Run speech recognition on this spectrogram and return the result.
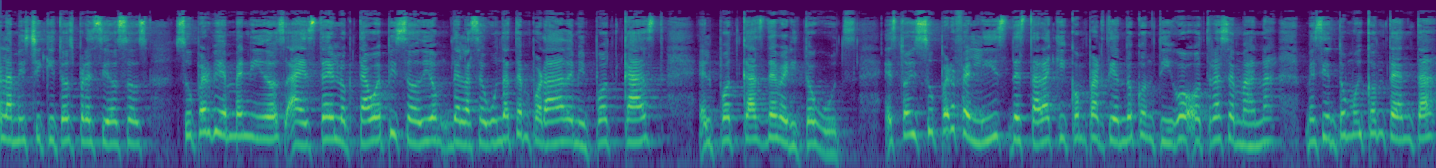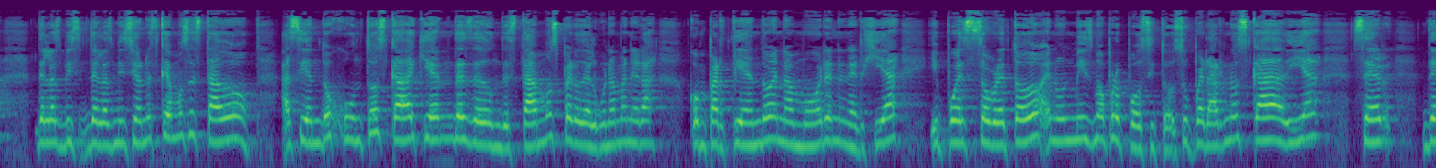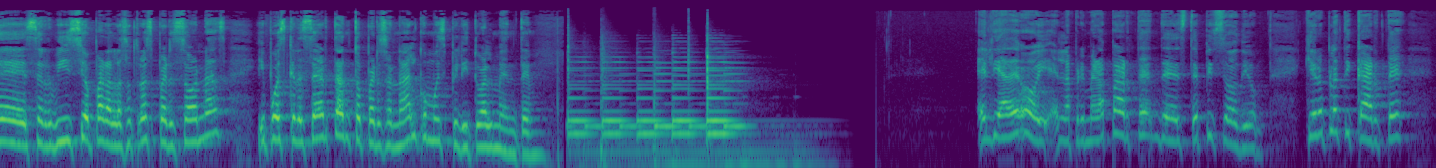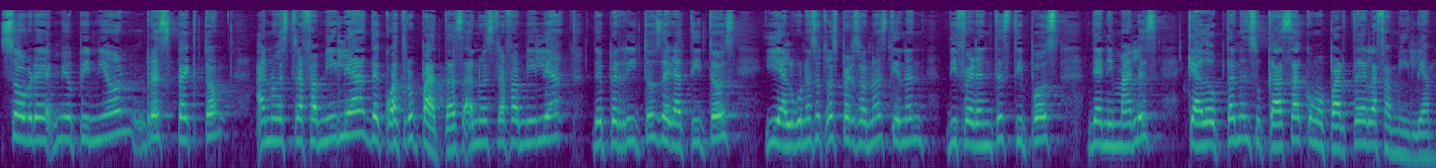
Hola mis chiquitos preciosos, súper bienvenidos a este el octavo episodio de la segunda temporada de mi podcast, el podcast de Berito Woods. Estoy súper feliz de estar aquí compartiendo contigo otra semana. Me siento muy contenta de las, de las misiones que hemos estado haciendo juntos, cada quien desde donde estamos, pero de alguna manera compartiendo en amor, en energía y pues sobre todo en un mismo propósito, superarnos cada día, ser de servicio para las otras personas y pues crecer tanto personal como espiritualmente. El día de hoy, en la primera parte de este episodio, quiero platicarte sobre mi opinión respecto a nuestra familia de cuatro patas, a nuestra familia de perritos, de gatitos y algunas otras personas tienen diferentes tipos de animales que adoptan en su casa como parte de la familia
